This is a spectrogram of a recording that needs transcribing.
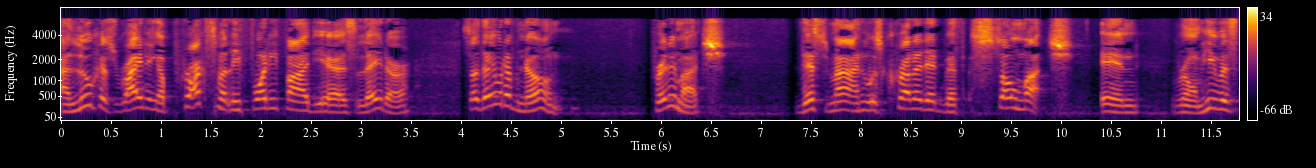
And Luke is writing approximately 45 years later, so they would have known pretty much this man who was credited with so much in Rome. He was,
